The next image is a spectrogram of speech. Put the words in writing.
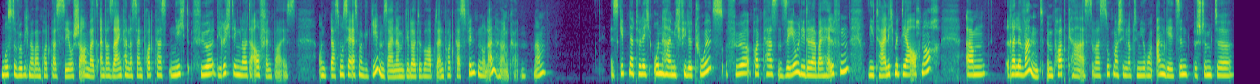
musst du wirklich mal beim Podcast SEO schauen, weil es einfach sein kann, dass dein Podcast nicht für die richtigen Leute auffindbar ist. Und das muss ja erstmal gegeben sein, damit die Leute überhaupt deinen Podcast finden und anhören können. Ne? Es gibt natürlich unheimlich viele Tools für Podcast SEO, die dir dabei helfen. Die teile ich mit dir auch noch. Ähm, relevant im Podcast, was Suchmaschinenoptimierung angeht, sind bestimmte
